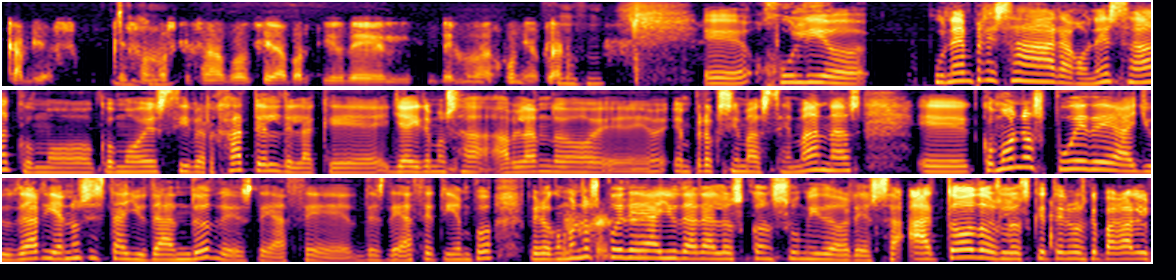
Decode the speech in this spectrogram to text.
cambios, que son los que se van a producir a partir del, del 1 de junio, claro. Eh, Julio, una empresa aragonesa como, como es Ciberhatel, de la que ya iremos a- hablando eh, en próximas semanas, eh, ¿cómo nos puede ayudar? Ya nos está ayudando desde hace, desde hace tiempo, pero ¿cómo nos puede ayudar a los consumidores, a, a todos los que tenemos que pagar el,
